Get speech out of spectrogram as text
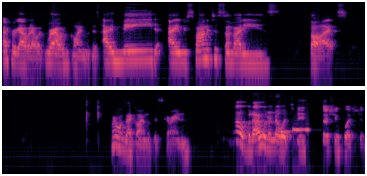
I forgot what I was where I was going with this. I made I responded to somebody's thoughts. Where was I going with this, Corinne? No, but I want to know what today's discussion question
